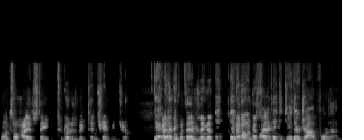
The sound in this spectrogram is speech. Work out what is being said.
wants Ohio State to go to the Big Ten championship. Yeah, I no, think with everything that they no, want I'm just Ohio saying. State to do their job for them.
